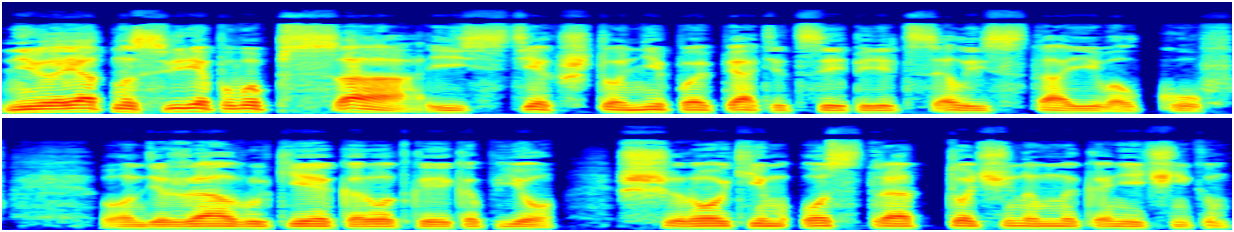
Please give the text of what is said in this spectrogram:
невероятно свирепого пса из тех, что не попятится перед целой стаей волков. Он держал в руке короткое копье с широким, остро отточенным наконечником,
